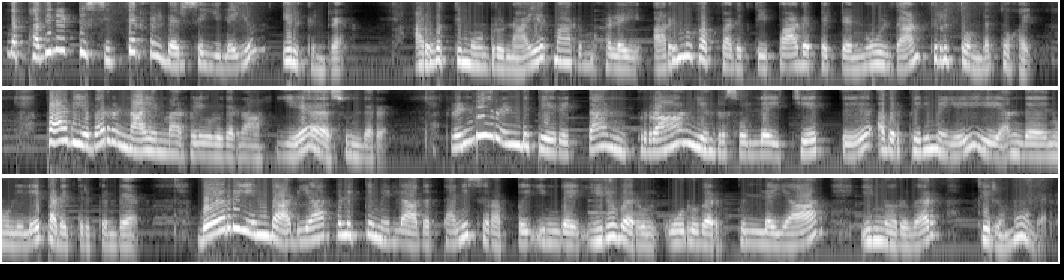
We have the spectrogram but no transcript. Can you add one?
இந்த பதினெட்டு சித்தர்கள் வரிசையிலேயும் இருக்கின்றார் அறுபத்தி மூன்று நாயன்மார்களை அறிமுகப்படுத்தி பாடப்பெற்ற நூல்தான் திருத்தொண்ட தொகை. பாடியவர் நாயன்மார்களில் ஒருவராகிய சுந்தரர். ரெண்டே ரெண்டு பேரைத்தான் பிரான் என்ற சொல்லை சேர்த்து அவர் பெருமையை அந்த நூலிலே படைத்திருக்கின்றார். வேறு எந்த அடியார்களுக்கும் இல்லாத தனி சிறப்பு இந்த இருவருள் ஒருவர் பிள்ளையார் இன்னொருவர் திருமூலர்.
